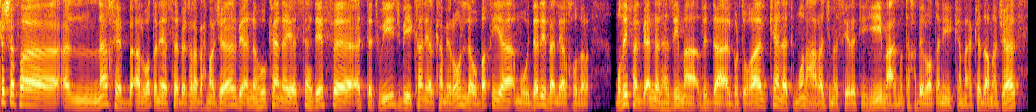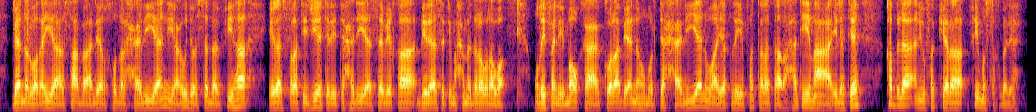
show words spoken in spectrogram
كشف الناخب الوطني السابق رابح مجال بأنه كان يستهدف التتويج بكانيا الكاميرون لو بقي مدربا للخضر مضيفا بأن الهزيمة ضد البرتغال كانت منعرج مسيرته مع المنتخب الوطني. كما كد مجال بأن الوضعية صعبة للخضر حاليا يعود السبب فيها إلى استراتيجية الاتحادية السابقة برئاسة محمد روروة مضيفا لموقع كرة بأنه مرتاح حاليا ويقضي فترة راحته مع عائلته قبل أن يفكر في مستقبله.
